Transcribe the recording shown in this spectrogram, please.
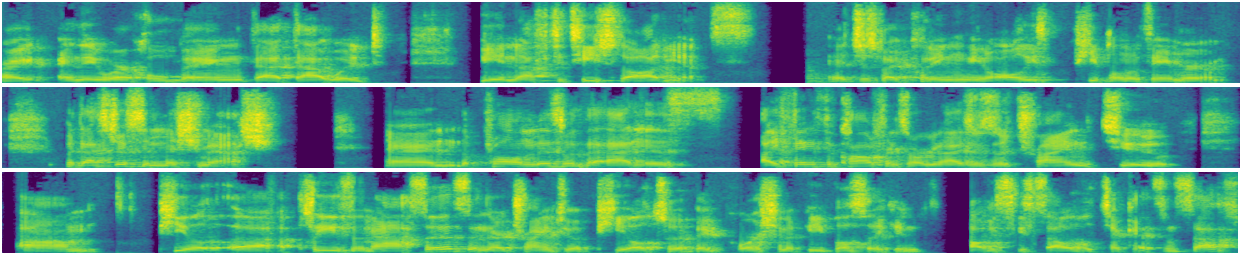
right? And they were hoping that that would be enough to teach the audience just by putting, you know, all these people in the same room. But that's just a mishmash. And the problem is with that is I think the conference organizers are trying to um, appeal, uh, please the masses, and they're trying to appeal to a big portion of people so they can obviously sell the tickets and stuff.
